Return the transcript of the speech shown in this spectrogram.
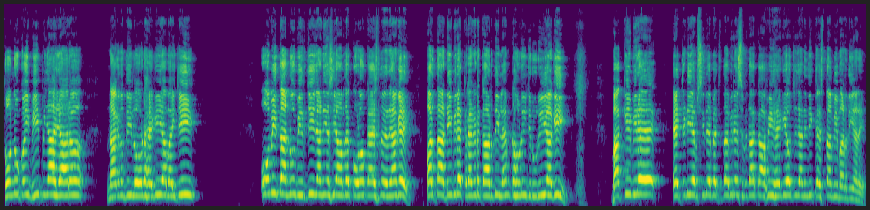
ਤੁਹਾਨੂੰ ਕੋਈ 20 50 ਹਜ਼ਾਰ ਨਗਦ ਦੀ ਲੋੜ ਹੈਗੀ ਆ ਬਾਈ ਜੀ। ਉਹ ਵੀ ਤੁਹਾਨੂੰ ਵੀਰ ਜੀ ਜਾਨੀ ਅਸੀਂ ਆਪਦੇ ਕੋਲੋਂ ਕੈਸ਼ ਦੇ ਦੇਵਾਂਗੇ। ਪਰ ਤੁਹਾਡੀ ਵੀਰੇ ਕ੍ਰੈਡਿਟ ਕਾਰਡ ਦੀ ਲਿਮਟ ਹੋਣੀ ਜ਼ਰੂਰੀ ਹੈਗੀ। ਬਾਕੀ ਵੀਰੇ HDFC ਦੇ ਵਿੱਚ ਤਾਂ ਵੀਰੇ ਸੁਵਿਧਾ ਕਾਫੀ ਹੈਗੀ, ਉਹ ਚ ਜਾਣੀ ਦੀ ਕਿਸ਼ਤਾਂ ਵੀ ਬਣਦੀਆਂ ਨੇ।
